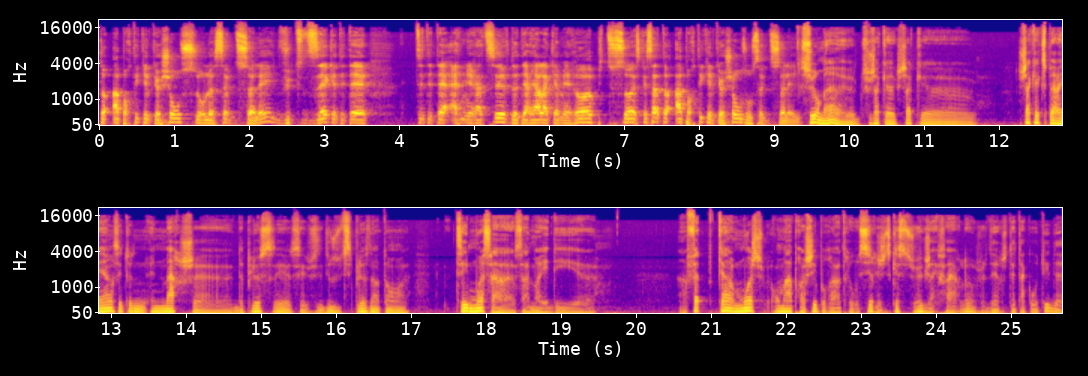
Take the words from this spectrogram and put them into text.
t'a apporté quelque chose sur le Cirque du Soleil, vu que tu disais que tu étais, admiratif de derrière la caméra, puis tout ça, est-ce que ça t'a apporté quelque chose au Cirque du Soleil? Sûrement, euh, chaque, chaque, euh, chaque expérience est une, marche euh, de plus, c'est, des outils de plus dans ton... tu sais, moi, ça, m'a aidé. en fait, quand moi, on m'a approché pour rentrer au cirque, j'ai dit, qu'est-ce que tu veux que j'aille faire là? Je veux dire, j'étais à côté de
